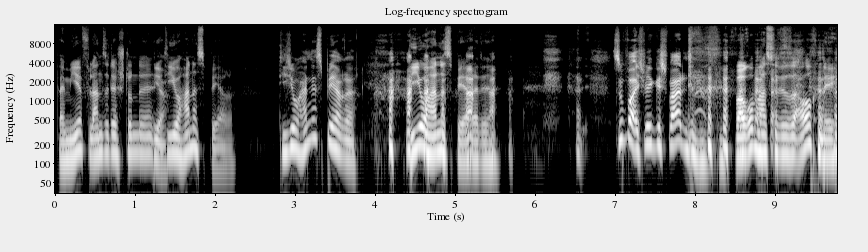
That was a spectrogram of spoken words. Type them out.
bei mir Pflanze der Stunde Ja. die Johannisbeere. Die Johannisbeere. Die Johannisbeere. Super, ich bin gespannt. Warum hast du das auch nicht?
